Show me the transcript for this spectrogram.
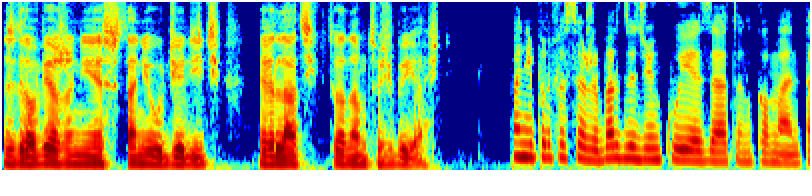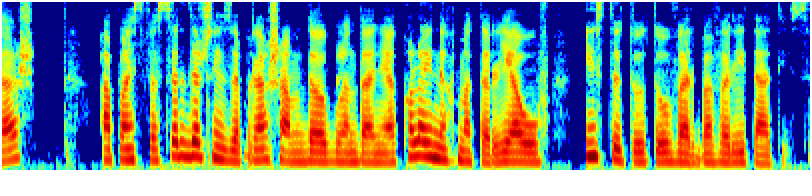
zdrowia, że nie jest w stanie udzielić relacji, która nam coś wyjaśni. Panie profesorze, bardzo dziękuję za ten komentarz, a Państwa serdecznie zapraszam do oglądania kolejnych materiałów Instytutu Verba Veritatis.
